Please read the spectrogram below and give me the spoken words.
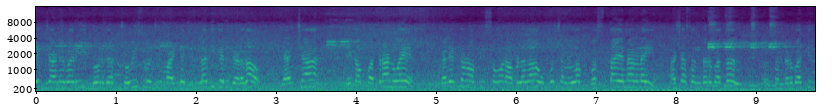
एक जानेवारी दोन हजार चोवीस रोजी मान्य जिल्हाधिकारी जळगाव यांच्या एका पत्रान्वये कलेक्टर ऑफिससमोर आपल्याला उपोषणाला बसता येणार नाही अशा संदर्भातल संदर्भातील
